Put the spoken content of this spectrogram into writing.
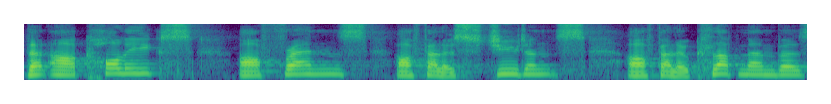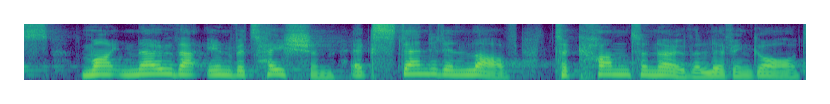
that our colleagues, our friends, our fellow students, our fellow club members might know that invitation extended in love to come to know the living God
